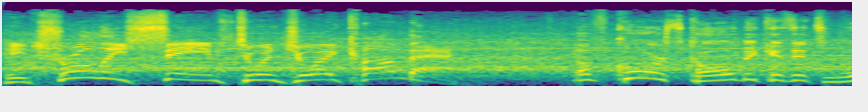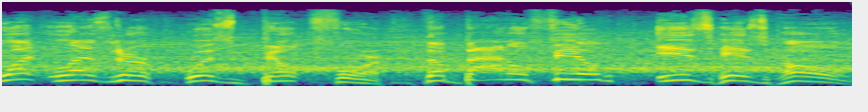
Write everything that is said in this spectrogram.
He truly seems to enjoy combat. Of course, Cole, because it's what Lesnar was built for. The battlefield is his home.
